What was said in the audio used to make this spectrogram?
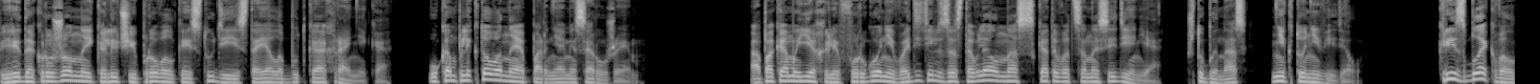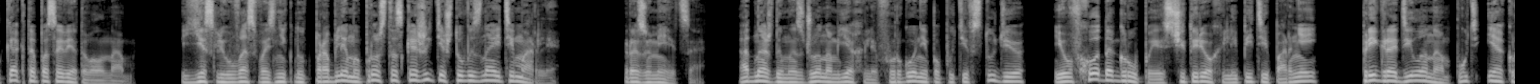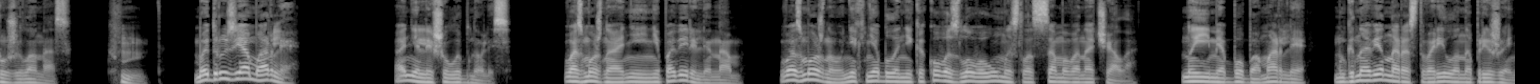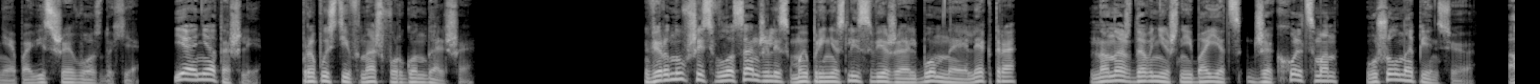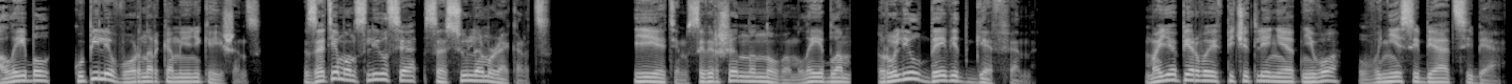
Перед окруженной колючей проволокой студии стояла будка охранника, укомплектованная парнями с оружием. А пока мы ехали в фургоне, водитель заставлял нас скатываться на сиденья, чтобы нас никто не видел. Крис Блэквелл как-то посоветовал нам, «Если у вас возникнут проблемы, просто скажите, что вы знаете Марли». Разумеется, Однажды мы с Джоном ехали в фургоне по пути в студию, и у входа группа из четырех или пяти парней преградила нам путь и окружила нас. Хм, мы друзья Марли. Они лишь улыбнулись. Возможно, они и не поверили нам. Возможно, у них не было никакого злого умысла с самого начала. Но имя Боба Марли мгновенно растворило напряжение, повисшее в воздухе. И они отошли, пропустив наш фургон дальше. Вернувшись в Лос-Анджелес, мы принесли свежий альбом на электро, но наш давнишний боец Джек Хольцман ушел на пенсию, а лейбл купили Warner Communications. Затем он слился с Asylum Records. И этим совершенно новым лейблом рулил Дэвид Геффен. Мое первое впечатление от него — вне себя от себя.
